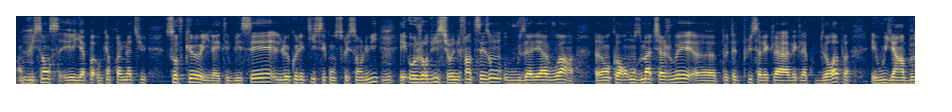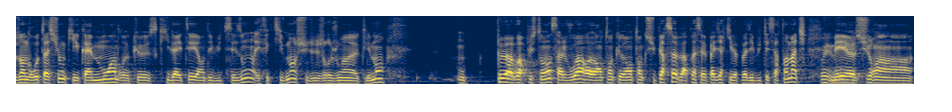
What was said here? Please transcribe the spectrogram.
en Mm. puissance et il n'y a pas aucun problème là-dessus. Sauf que il a été blessé, le collectif s'est construit sans lui. Mm. Et aujourd'hui, sur une fin de saison où vous allez avoir euh, encore 11 matchs à jouer, euh, peut-être plus avec la, avec la Coupe d'Europe, et où il y a un besoin de rotation qui est quand même moindre que ce qu'il a été en début de saison, effectivement, je, suis, rejoins Clément on peut avoir plus tendance à le voir euh, en tant que, en tant que super sub. Après, ça ne veut pas dire qu'il ne va pas débuter certains matchs. Oui, mais euh, sur un-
